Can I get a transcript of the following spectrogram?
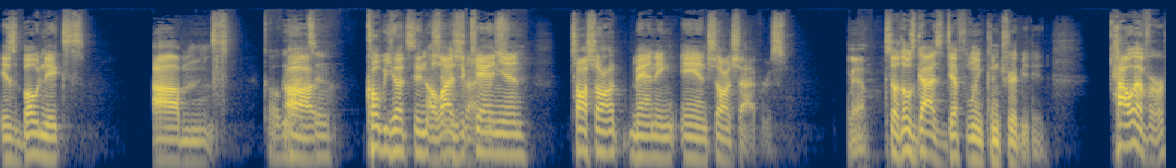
is Bo Nix, um, Kobe uh, Hudson, Kobe Hudson, Elijah Shivers. Canion, Tashawn Manning, and Shaun Shivers. Yeah. So those guys definitely contributed. However,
